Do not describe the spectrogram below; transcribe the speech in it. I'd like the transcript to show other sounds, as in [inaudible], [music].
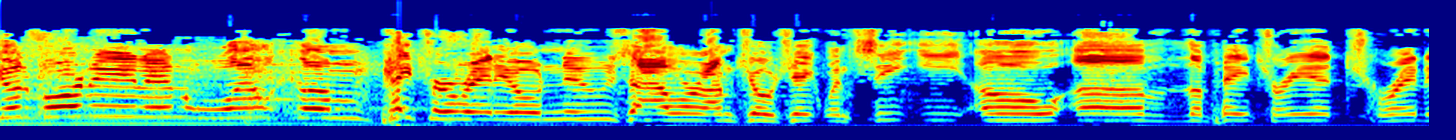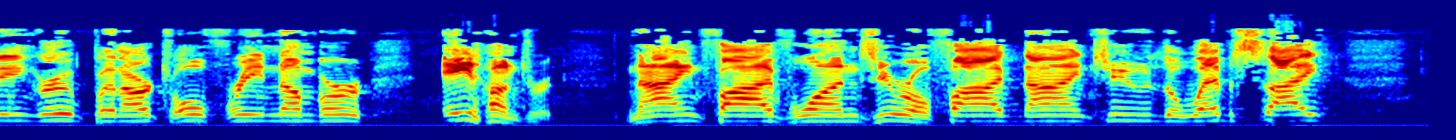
good morning and welcome Patriot Radio News Hour. I'm Joe Jaquin, CEO of the Patriot Trading Group and our toll free number 800 951 0592. The website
